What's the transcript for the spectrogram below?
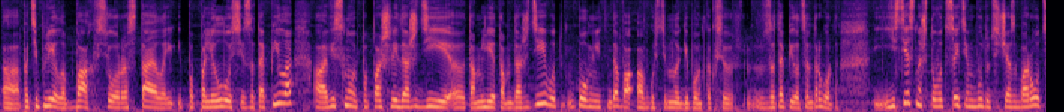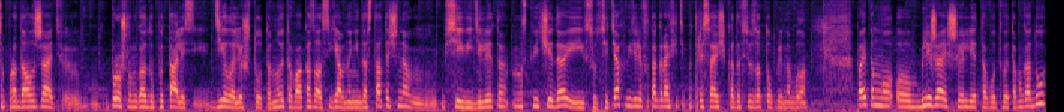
э, потеплело, бах, все растаяло и, и полилось и затопило. А весной пошли дожди, э, там летом дожди. Вот помните, да, в августе многие помнят, как все затопило центр города. Естественно, что вот с этим будут сейчас бороться, продолжать. В прошлом году пытались, делали что-то, но этого оказалось явно недостаточно. Все видели это, москвичи, да, и в соцсетях видели фотографии эти потрясающие, когда все затоплено было. Поэтому э, в ближайшее лето вот в этом году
